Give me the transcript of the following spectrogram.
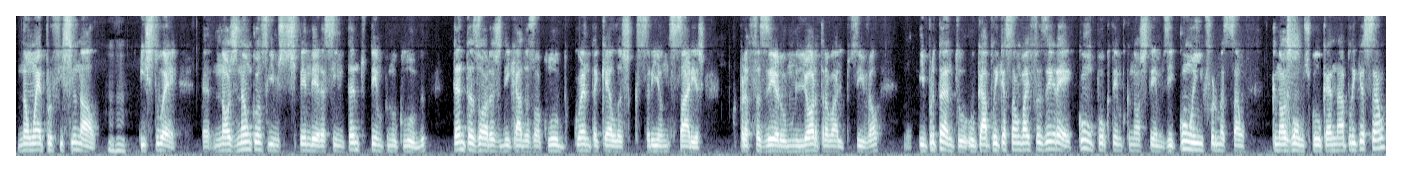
não é profissional. Uhum. Isto é, eh, nós não conseguimos despender assim tanto tempo no clube, tantas horas dedicadas ao clube, quanto aquelas que seriam necessárias para fazer o melhor trabalho possível. E, portanto, o que a aplicação vai fazer é, com o pouco tempo que nós temos e com a informação que nós vamos colocando na aplicação,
